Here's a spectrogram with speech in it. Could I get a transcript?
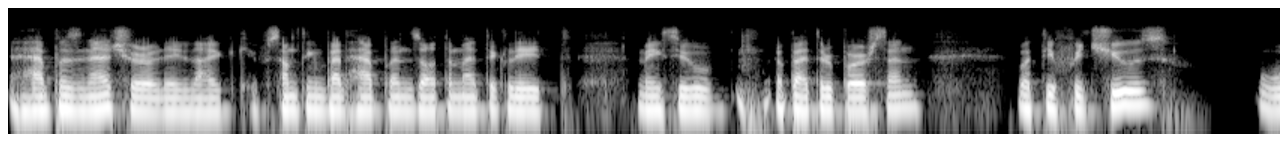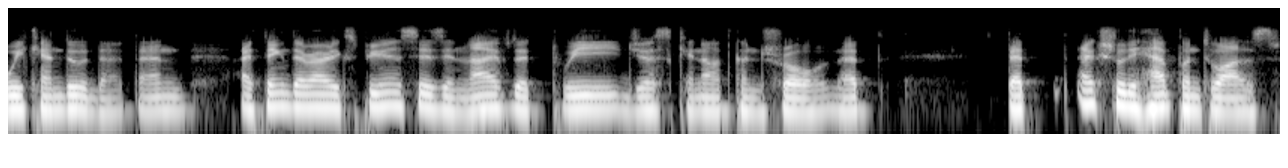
happens naturally. Like if something bad happens automatically it makes you a better person. But if we choose we can do that. And i think there are experiences in life that we just cannot control that that actually happen to us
